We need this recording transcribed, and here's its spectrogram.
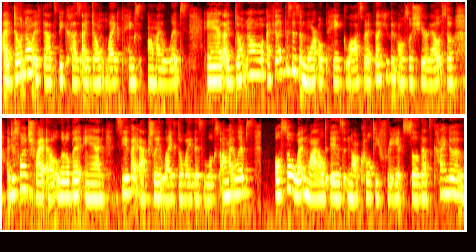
I don't know if that's because I don't like pinks on my lips and I don't know, I feel like this is a more opaque gloss, but I feel like you can also sheer it out. So I just want to try it out a little bit and see if I actually like the way this looks on my lips. Also, Wet n Wild is not cruelty free, so that's kind of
